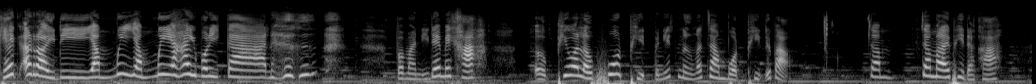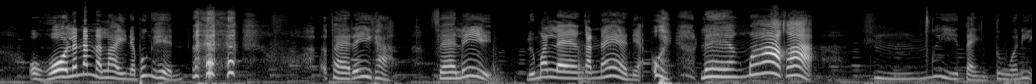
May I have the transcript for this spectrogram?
เค้กอร่อยดียัมมี่ยัมมี่ให้บริการ ประมาณนี้ได้ไหมคะ เออพี่ว่าเราพูดผิดไปนิดนึงแล้วจำบทผิดหรือเปล่าจำจำอะไรผิดอะคะ โอ้โห แล้วนั่นอะไรเนี่ยเพิ่งเห็น แฟรี่ค่ะ แฟรี่ หรือมันแรงกันแน่เนี่ยโอ้ยแรงมากอะหืมแต่งตัวนี่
